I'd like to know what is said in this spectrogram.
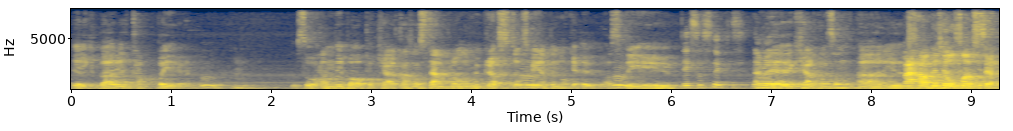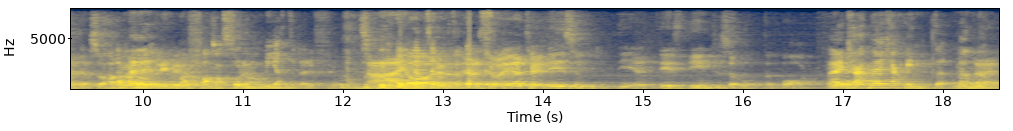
Erik Berg tappar ju det. Mm. Så han är bara på Kjartansson, stämplar honom i bröstet, ska egentligen åka ut. Alltså det är ju... Det är så snyggt. Nej men Kjartansson är ju... Men hade domaren sett det så hade Ja han men blivit vad fan, han står en meter därifrån. Nej, jag, jag, tror, jag tror det är, så, det, är, det, är, det är inte så uppenbart. Nej, ka- nej kanske inte. Men, Nej,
